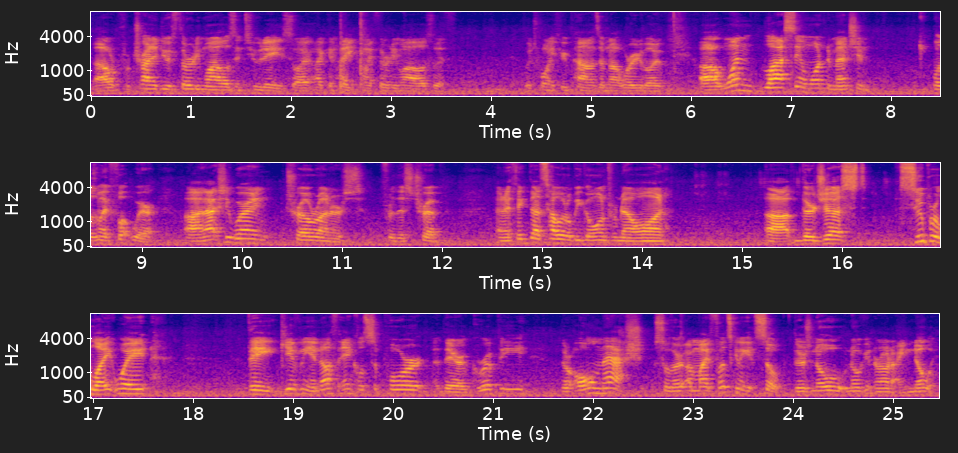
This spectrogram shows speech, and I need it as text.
Uh, we're trying to do 30 miles in two days, so I, I, can hike my 30 miles with with 23 pounds. I'm not worried about it. Uh, one last thing I wanted to mention was my footwear. Uh, I'm actually wearing trail runners for this trip, and I think that's how it'll be going from now on. Uh, they're just super lightweight. They give me enough ankle support. They're grippy. They're all mesh, so uh, my foot's gonna get soaked. There's no no getting around it. I know it.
